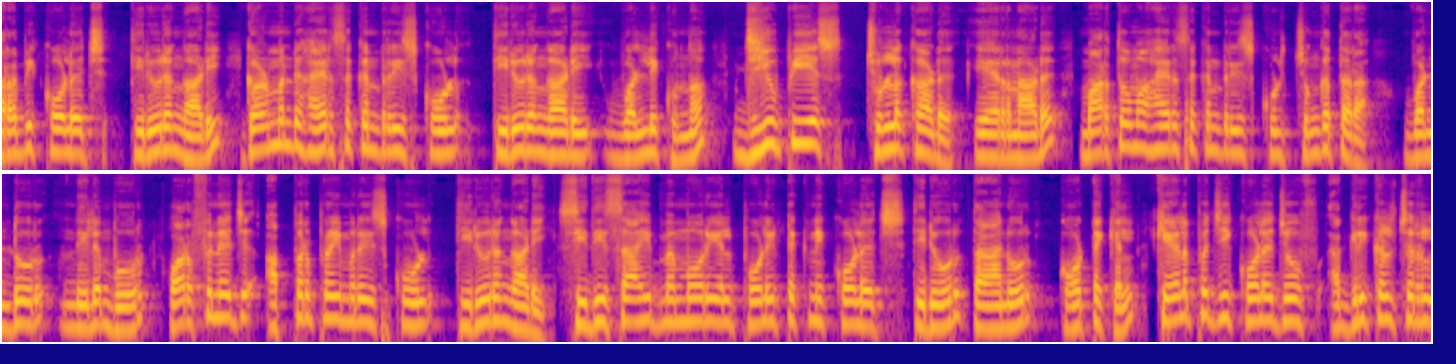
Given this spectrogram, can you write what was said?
Arabic college Tirurangadi government higher secondary school Tirurangadi Vallikkunnu G U P S Chullakkad Eranad Marthoma higher secondary school Chungathara Wandoor Nilambur orphanage upper primary school Tirurangadi Sidi Sahib memorial polytechnic college Tirur Tanur Kottakkal Kelappaji college of agricultural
